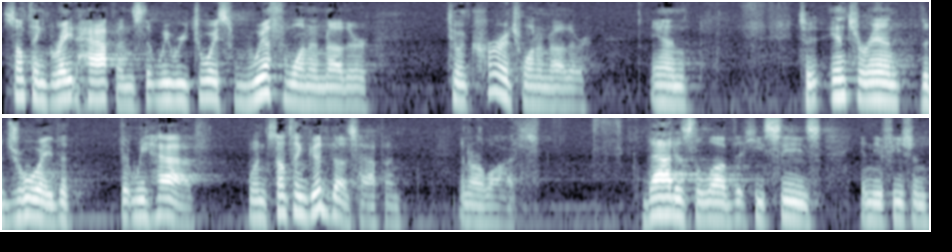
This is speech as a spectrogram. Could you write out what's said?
something great happens, that we rejoice with one another to encourage one another and to enter in the joy that, that we have when something good does happen in our lives. That is the love that he sees in the Ephesian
